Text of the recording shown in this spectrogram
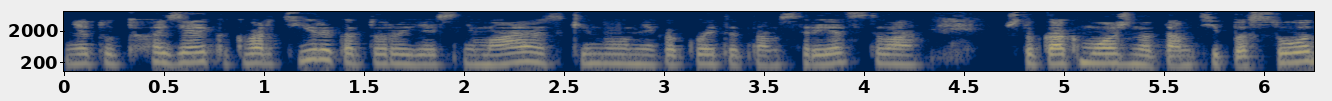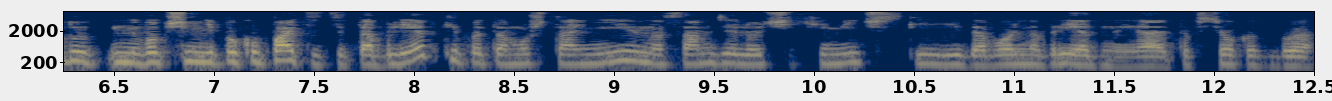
Мне тут хозяйка квартиры, которую я снимаю, скинула мне какое-то там средство, что как можно там типа соду, ну, в общем, не покупать эти таблетки, потому что они на самом деле очень химические и довольно вредные, а это все как бы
